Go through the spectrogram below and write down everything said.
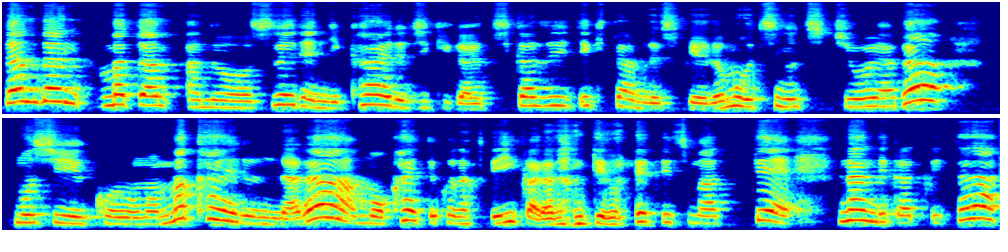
だんだんまた、あの、スウェーデンに帰る時期が近づいてきたんですけれども、うちの父親が、もしこのまま帰るんなら、もう帰ってこなくていいからなんて言われてしまって、なんでかって言ったら、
